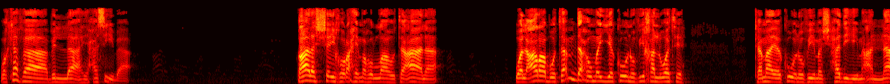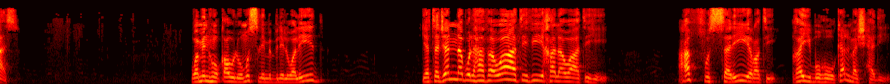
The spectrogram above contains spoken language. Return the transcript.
وكفى بالله حسيبا. قال الشيخ رحمه الله تعالى والعرب تمدح من يكون في خلوته كما يكون في مشهده مع الناس. ومنه قول مسلم بن الوليد يتجنب الهفوات في خلواته عف السريرة غيبه كالمشهد.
